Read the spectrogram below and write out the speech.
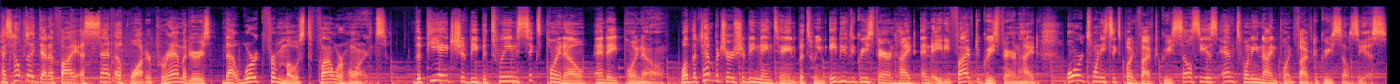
has helped identify a set of water parameters that work for most flowerhorns. The pH should be between 6.0 and 8.0, while the temperature should be maintained between 80 degrees Fahrenheit and 85 degrees Fahrenheit, or 26.5 degrees Celsius and 29.5 degrees Celsius.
